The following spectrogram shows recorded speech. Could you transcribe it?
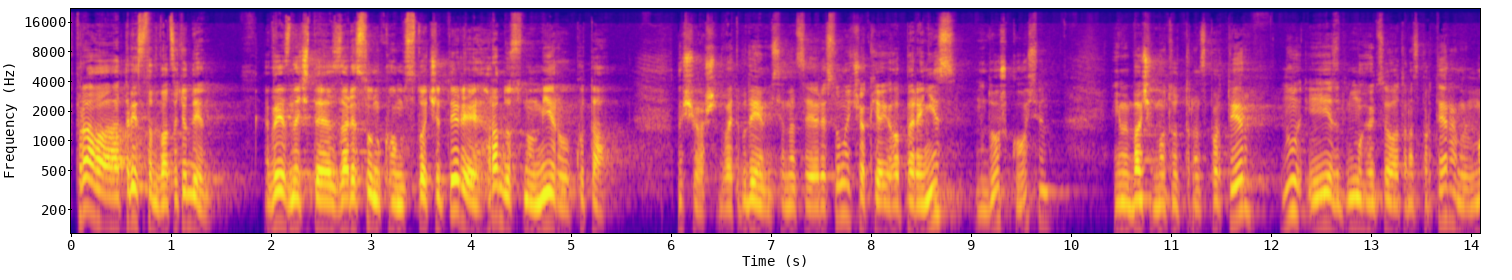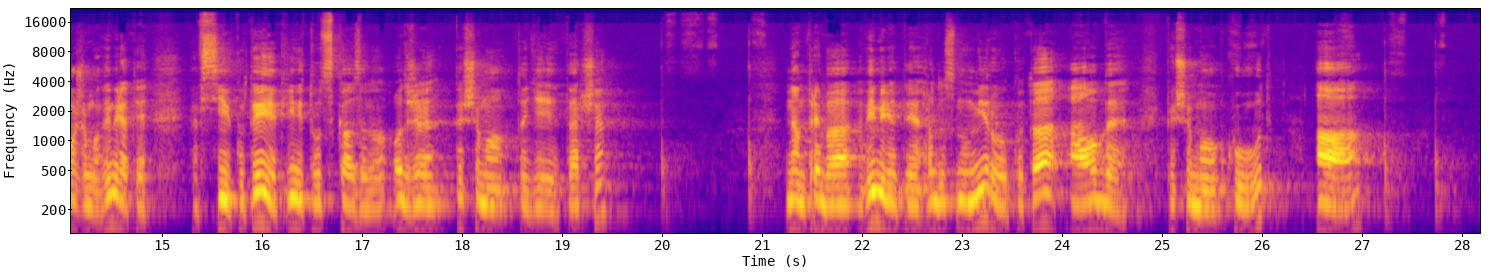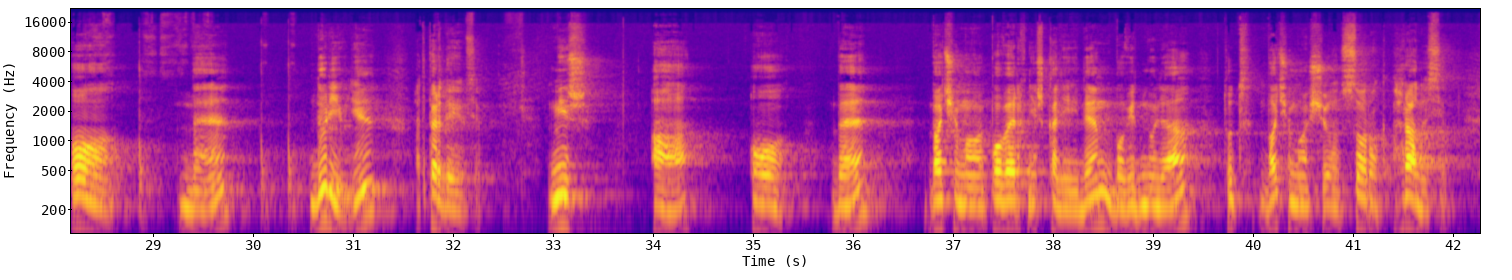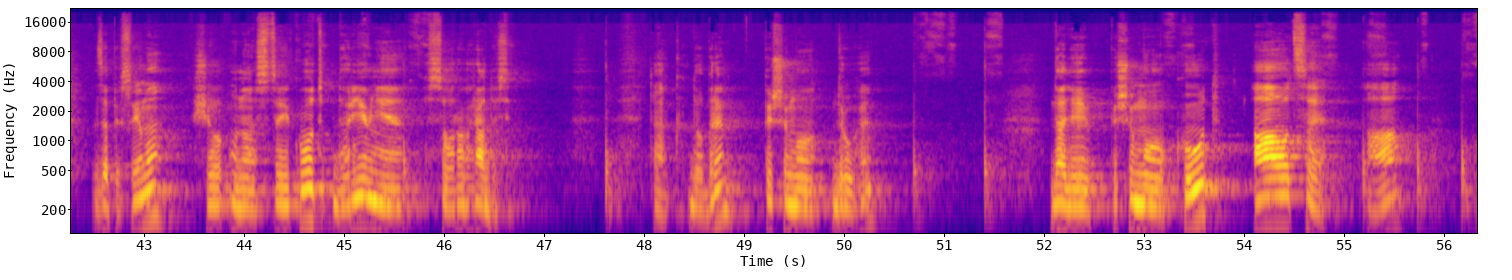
Вправа 321. Визначте за рисунком 104 градусну міру кута. Ну що ж, давайте подивимося на цей рисуночок. Я його переніс на дошку, ось він. І ми бачимо тут транспортир. Ну і за допомогою цього транспортира ми можемо виміряти всі кути, які тут сказано. Отже, пишемо тоді перше. Нам треба виміряти градусну міру кута АОБ. Пишемо кут А ОБ дорівнює. А тепер дивимося. Між А, О, Б бачимо по верхній шкалі йдемо, бо від нуля тут бачимо, що 40 градусів. Записуємо, що у нас цей кут дорівнює 40 градусів. Так, добре. Пишемо друге. Далі пишемо кут АОЦ.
